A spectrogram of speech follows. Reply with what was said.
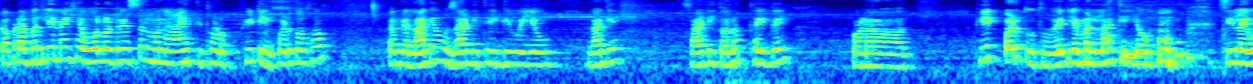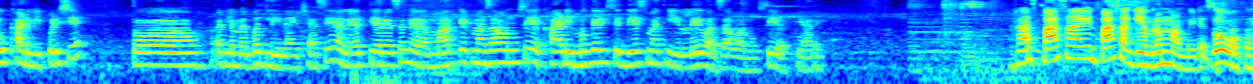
કપડાં બદલી નાખ્યા, ઓલો ડ્રેસ છે મને અહીંથી થોડુંક ફિટિંગ પડતો હતો. તમને લાગે હું જાડી થઈ ગઈ હોય એવું? લાગે? સાડી તો નથી થઈ ગઈ, પણ ફિટ પડતું હતું, એટલે મને લાગી એવું સિલાઈ ઉખાડવી પડશે. તો, એટલે મેં બદલી નાખ્યા છે. અને અત્યારે છે ને, માર્કેટમાં જવાનું છે, ખાડી મગાવી છે, દેશમાંથી લેવા જવાનું છે અત્યારે. રાસ પાસા આવીને પાસા ગેમ રમવા માંડ્યા, જોવો.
